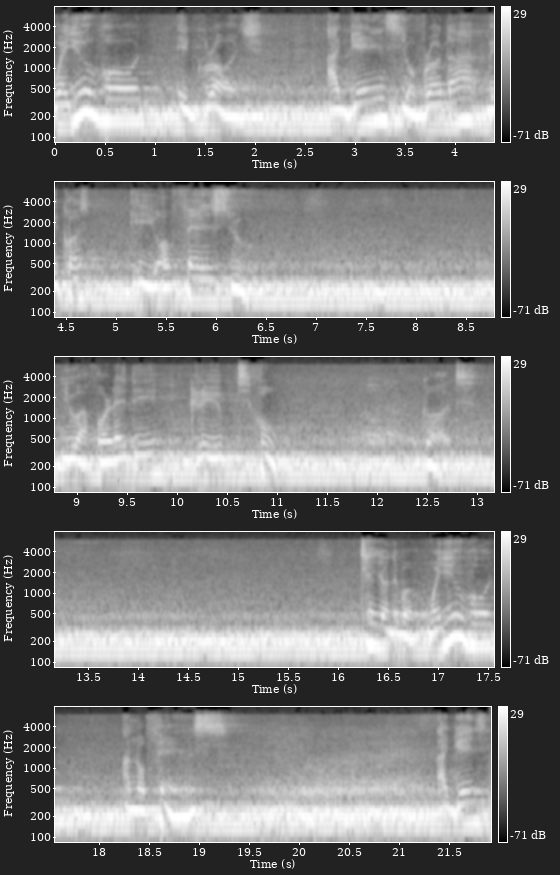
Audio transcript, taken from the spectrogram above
When you hold a grudge against your brother because he offends you, you have already grieved who? God. Tell your neighbor, when you hold an offense against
